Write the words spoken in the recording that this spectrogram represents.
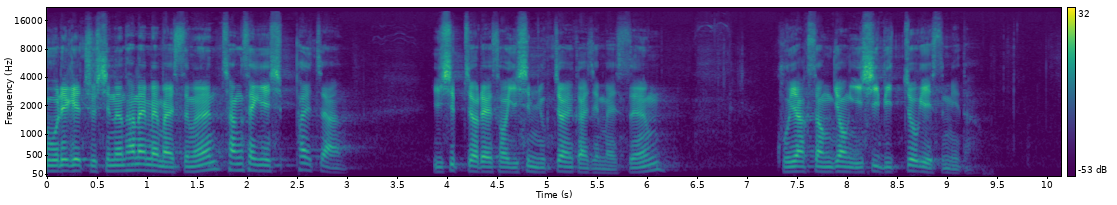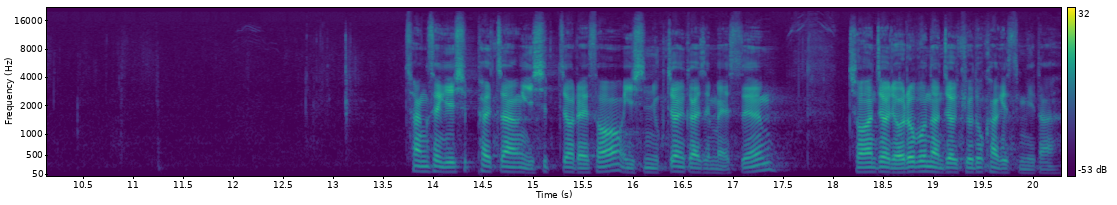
우리에게 주시는 하나님의 말씀은 창세기 18장 20절에서 26절까지 말씀 구약 성경 22쪽에 있습니다. 창세기 18장 20절에서 26절까지 말씀 저 한 절 여러분 한 절 교독하겠습니다.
